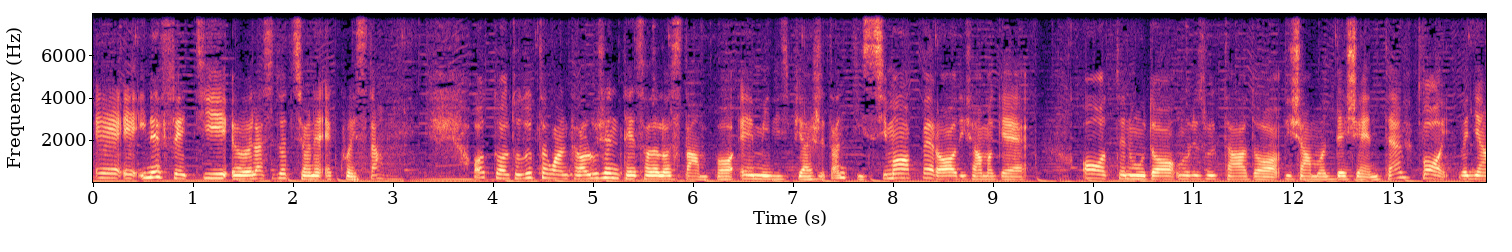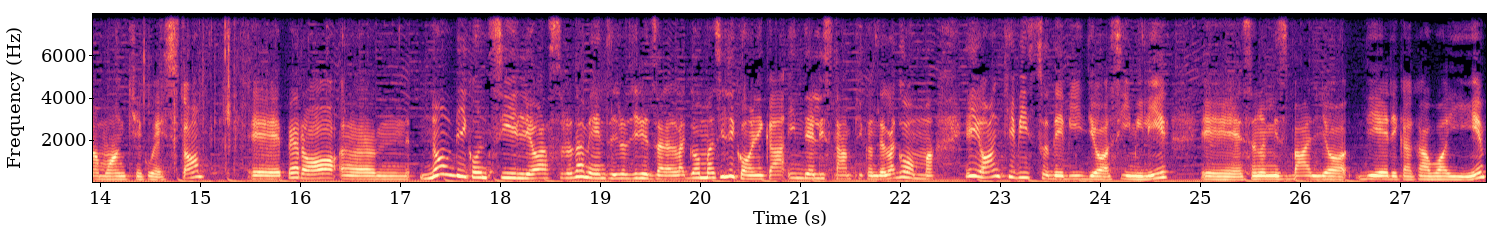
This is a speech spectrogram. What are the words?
E, e in effetti eh, la situazione è questa ho tolto tutta quanta la lucentezza dello stampo e mi dispiace tantissimo però diciamo che ho ottenuto un risultato diciamo decente. Poi vediamo anche questo. Eh, però ehm, non vi consiglio assolutamente di utilizzare la gomma siliconica in degli stampi con della gomma. E io ho anche visto dei video simili eh, se non mi sbaglio di Erika Kawaii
